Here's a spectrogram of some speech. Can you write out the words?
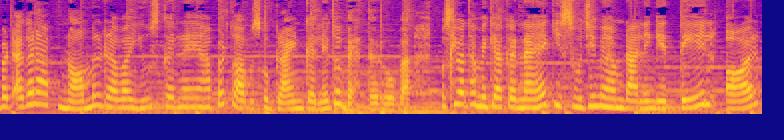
बट अगर आप नॉर्मल रवा यूज़ कर रहे हैं यहाँ पर तो आप उसको ग्राइंड कर लें तो बेहतर होगा। उसके बाद हमें क्या करना है कि सूजी में हम डालेंगे तेल और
